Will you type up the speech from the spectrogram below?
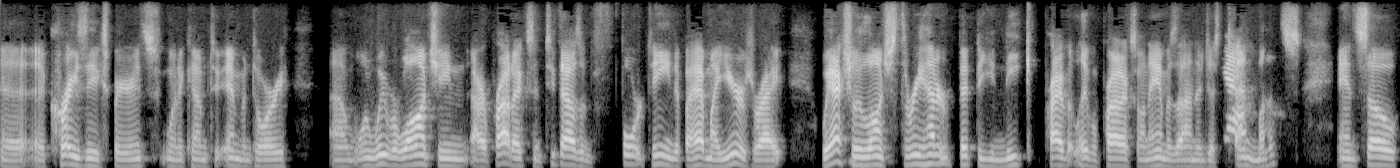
a, a crazy experience when it comes to inventory. Um, when we were launching our products in 2014, if I have my years right, we actually launched 350 unique private label products on Amazon in just Yeah. 10 months. And so,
